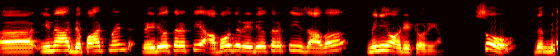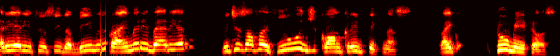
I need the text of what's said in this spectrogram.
uh, in our department, radiotherapy, above the radiotherapy is our mini auditorium. So the barrier, if you see the beam, primary barrier, which is of a huge concrete thickness, like two meters,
